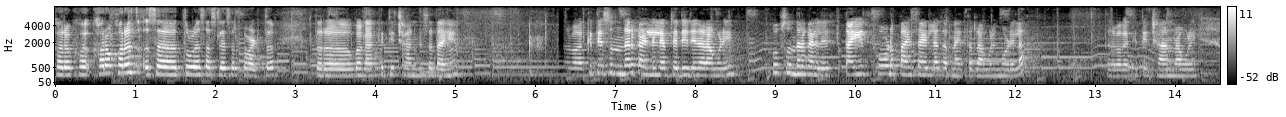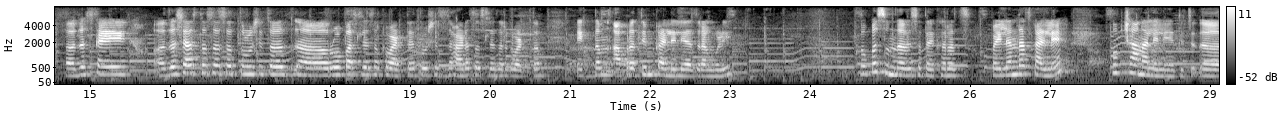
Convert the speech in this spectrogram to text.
खरं खरोखरच असं तुळस असल्यासारखं वाटतं. तर बघा किती छान दिसत आहे. बघा किती सुंदर काढलेली आमच्या दीदीने रांगोळी. खूप सुंदर काढलेली. ताई थोडं पाय साईडला कर नाही तर रांगोळी मोडेला. तर बघा किती छान रांगोळी. जसं काही अं, जसं असतं तसं तुळशीचं रोप असल्यासारखं वाटतं तुळशीचं झाडच असल्यासारखं वाटतं. एकदम अप्रतिम काढलेली आज रांगोळी. खूपच सुंदर दिसत आहे खरंच. पहिल्यांदाच काढले. खूप छान आलेली आहे तिचं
